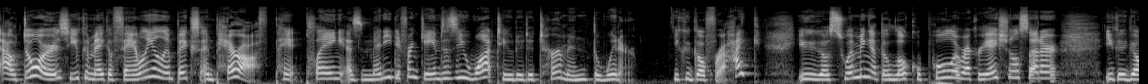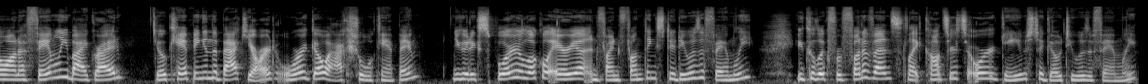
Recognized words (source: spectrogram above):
Outdoors, you can make a family Olympics and pair off, pay- playing as many different games as you want to to determine the winner. You could go for a hike, you could go swimming at the local pool or recreational center, you could go on a family bike ride, go camping in the backyard, or go actual camping. You could explore your local area and find fun things to do as a family. You could look for fun events like concerts or games to go to as a family.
